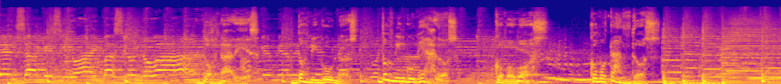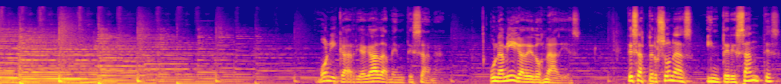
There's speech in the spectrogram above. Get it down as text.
piensa que si no hay pasión no va. Dos nadies, dos ningunos, dos ninguneados, como vos, como tantos. Mónica Arriagada Mentesana, una amiga de Dos Nadies, de esas personas interesantes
